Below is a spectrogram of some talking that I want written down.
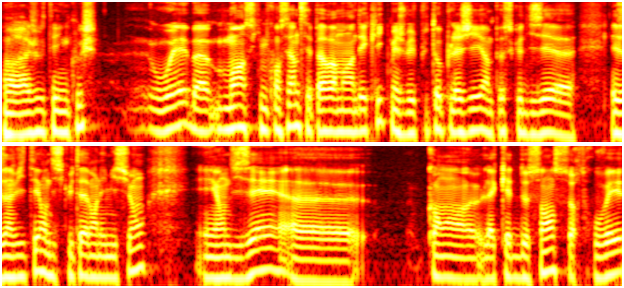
en rajouter une couche? Ouais, bah moi en ce qui me concerne, c'est pas vraiment un déclic, mais je vais plutôt plagier un peu ce que disaient euh, les invités. On discutait avant l'émission et on disait euh, quand euh, la quête de sens, se retrouver,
